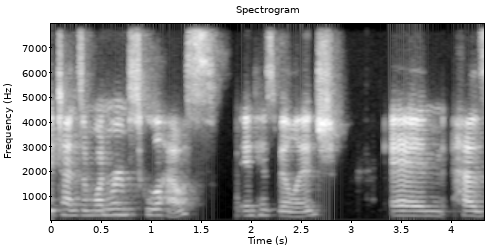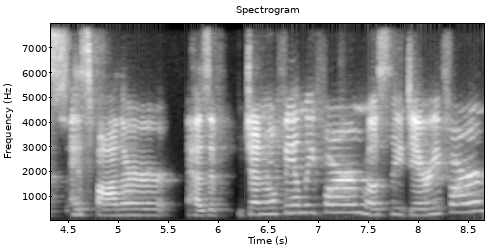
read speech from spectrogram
attends a one room schoolhouse in his village and has his father has a general family farm, mostly dairy farm,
